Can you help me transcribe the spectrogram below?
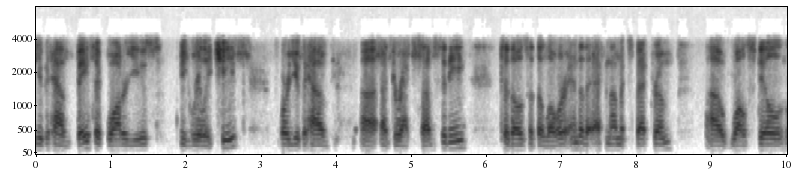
you could have basic water use be really cheap, or you could have uh, a direct subsidy to those at the lower end of the economic spectrum, uh, while still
